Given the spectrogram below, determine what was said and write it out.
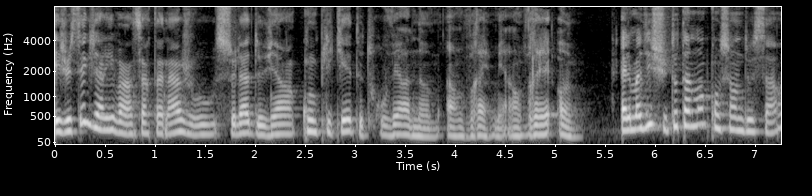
et je sais que j'arrive à un certain âge où cela devient compliqué de trouver un homme, un vrai, mais un vrai homme. Elle m'a dit, je suis totalement consciente de ça.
